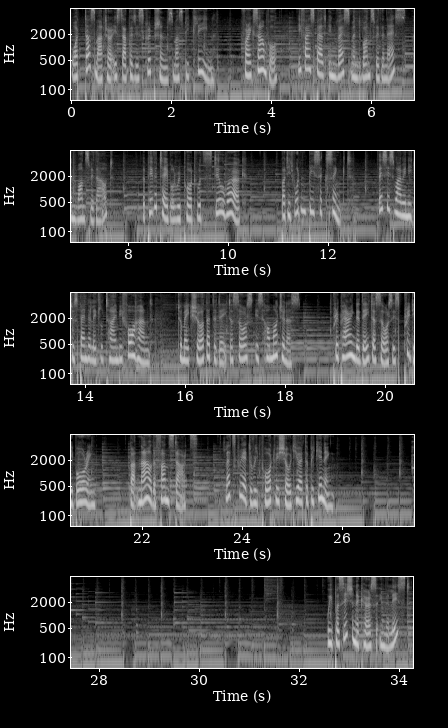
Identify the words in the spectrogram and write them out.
What does matter is that the descriptions must be clean. For example, if I spelled investment once with an S and once without, the pivot table report would still work, but it wouldn't be succinct. This is why we need to spend a little time beforehand to make sure that the data source is homogeneous. Preparing the data source is pretty boring, but now the fun starts. Let's create the report we showed you at the beginning. We position the cursor in the list,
